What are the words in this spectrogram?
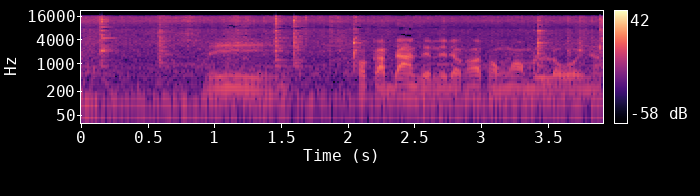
ๆนี่ พอกลับด้านเสร็จแล้วเดี๋ยวก็เอาทองงอกมันโรยนะ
